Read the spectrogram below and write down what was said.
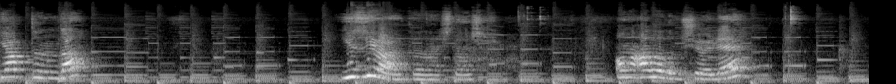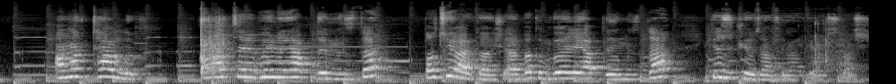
yaptığında yüzüyor arkadaşlar. Onu alalım şöyle. Anahtarlık. Anahtarı böyle yaptığımızda batıyor arkadaşlar. Bakın böyle yaptığımızda gözüküyor zaten arkadaşlar.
